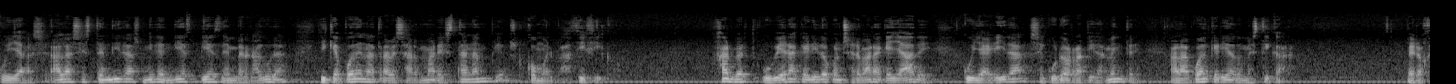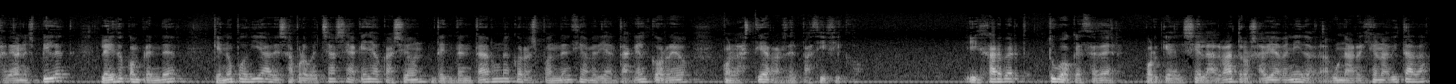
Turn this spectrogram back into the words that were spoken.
cuyas alas extendidas miden 10 pies de envergadura y que pueden atravesar mares tan amplios como el Pacífico. Harbert hubiera querido conservar aquella ave, cuya herida se curó rápidamente, a la cual quería domesticar pero Gedeón Spilett le hizo comprender que no podía desaprovecharse aquella ocasión de intentar una correspondencia mediante aquel correo con las tierras del Pacífico. Y Harbert tuvo que ceder, porque si el albatros había venido de alguna región habitada,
